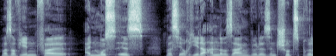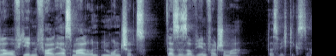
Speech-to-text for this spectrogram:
was auf jeden Fall ein Muss ist, was ja auch jeder andere sagen würde, sind Schutzbrille auf jeden Fall erstmal und ein Mundschutz. Das ist auf jeden Fall schon mal das Wichtigste.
